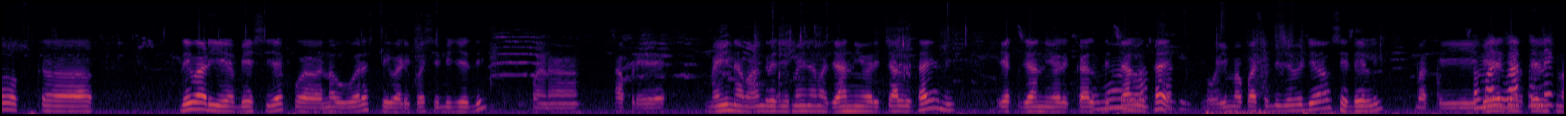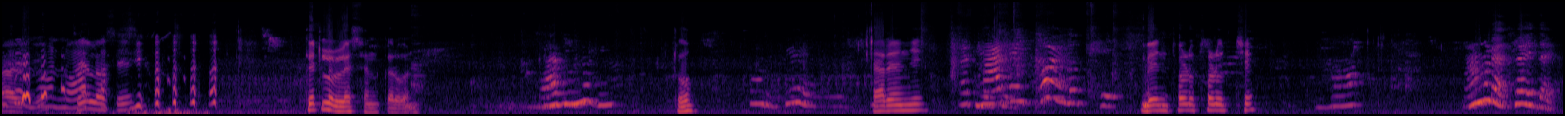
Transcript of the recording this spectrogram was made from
દિવાળીએ બેસીએ નવું વર્ષ દિવાળી પછી બીજે દી. પણ આપણે મહિનામાં અંગ્રેજી મહિનામાં જાન્યુઆરી ચાલુ થાય ને એક જાન્યુઆરી કાલથી ચાલુ થાય. તો એમાં પાછો બીજો વીડિયો આવશે ડેલી બાકી બે હજાર ત્રેવીસમાં છેલ્લો છે. કેટલું લેસન કરવાનું? તો? છે. બેન થોડું થોડું જ છે. હા. હમણાં થઈ જાય.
